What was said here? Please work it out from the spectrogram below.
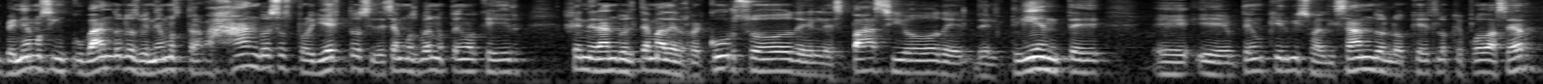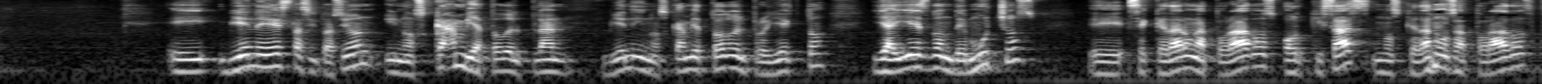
veníamos incubándolos, veníamos trabajando esos proyectos y decíamos, bueno, tengo que ir generando el tema del recurso, del espacio, del cliente, eh, eh, tengo que ir visualizando lo que es lo que puedo hacer y viene esta situación y nos cambia todo el plan, viene y nos cambia todo el proyecto y ahí es donde muchos eh, se quedaron atorados o quizás nos quedamos atorados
